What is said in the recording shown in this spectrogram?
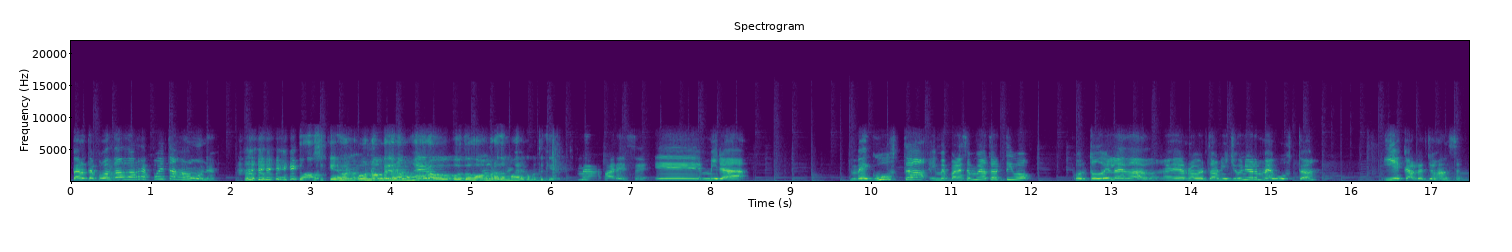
pero te puedo dar dos respuestas a una. No, si quieres un, un hombre y una mujer o, o dos hombres o dos mujeres, como tú quieras. me parece. Eh, mira, me gusta y me parece muy atractivo con todo y la edad. Eh, Robert Downey Jr. me gusta y Scarlett Johansson.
